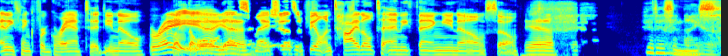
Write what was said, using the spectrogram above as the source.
anything for granted, you know. right Like the yeah old yeah Esme. She doesn't feel entitled to anything, you know. So yeah it is a nice,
